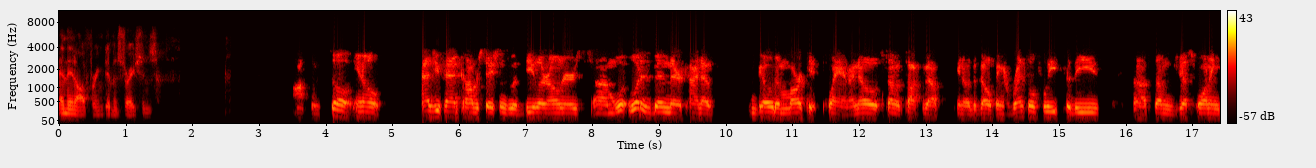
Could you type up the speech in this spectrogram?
and then offering demonstrations. Awesome. So, you know, as you've had conversations with dealer owners, um, what, what has been their kind of go to market plan? I know some have talked about, you know, developing a rental fleet for these, uh, some just wanting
